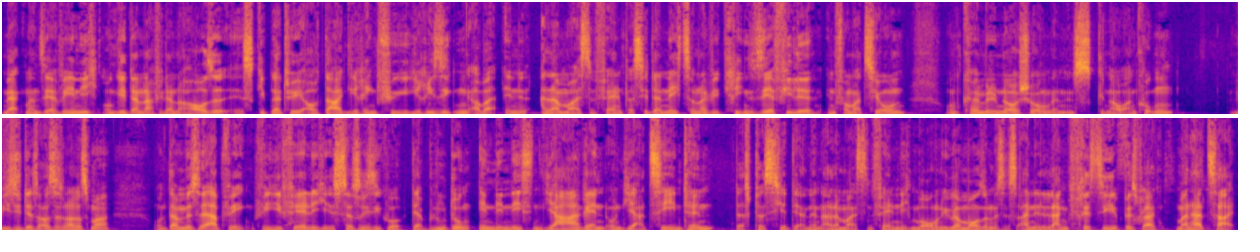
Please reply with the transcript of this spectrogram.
merkt man sehr wenig und geht danach wieder nach Hause. Es gibt natürlich auch da geringfügige Risiken, aber in den allermeisten Fällen passiert da nichts, sondern wir kriegen sehr viele Informationen und können mit dem Neurochirurgen dann genau angucken. Wie sieht das aus, das alles mal? Und dann müssen wir abwägen, wie gefährlich ist das Risiko der Blutung in den nächsten Jahren und Jahrzehnten das passiert ja in den allermeisten Fällen nicht morgen und übermorgen, sondern es ist eine langfristige Perspektive. Man hat Zeit.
